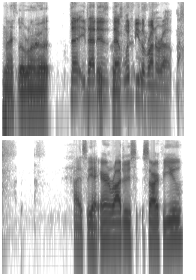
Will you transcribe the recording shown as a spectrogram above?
nice little runner up. That that is that would be the runner up. all right. So yeah, Aaron Rodgers. Sorry for you.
